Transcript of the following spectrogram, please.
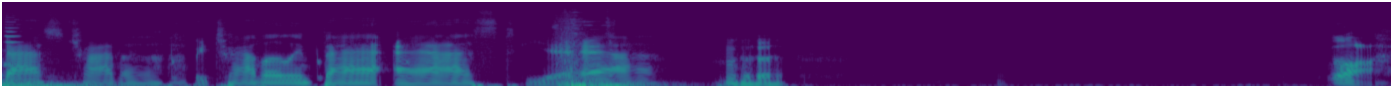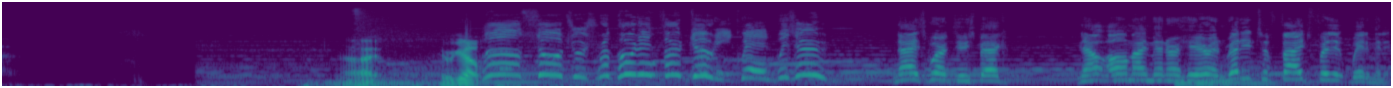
Fast travel, we traveling fast, yeah. Ugh. All right, here we go. Well, soldiers reporting for duty, Grand Wizard. Nice work, douchebag. Now all my men are here and ready to fight for the. Wait a minute.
